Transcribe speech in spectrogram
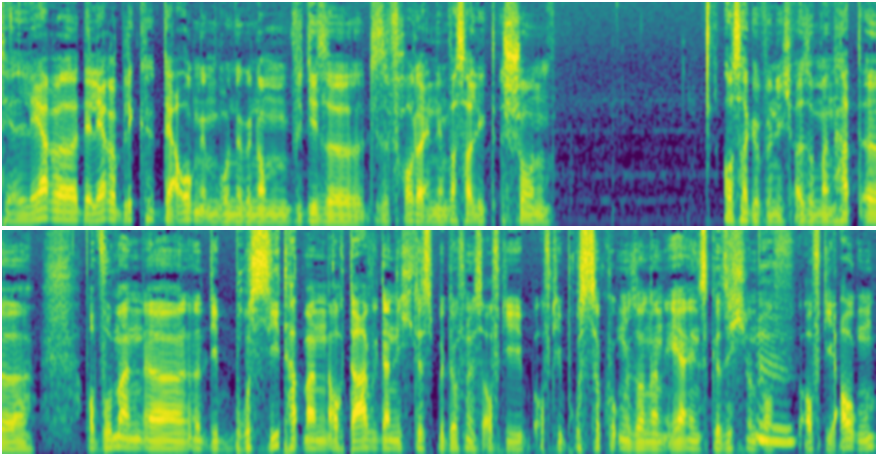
der leere, der leere Blick der Augen im Grunde genommen, wie diese, diese Frau da in dem Wasser liegt, ist schon außergewöhnlich. Also man hat, äh, obwohl man äh, die Brust sieht, hat man auch da wieder nicht das Bedürfnis, auf die, auf die Brust zu gucken, sondern eher ins Gesicht und Mhm. auf, auf die Augen,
